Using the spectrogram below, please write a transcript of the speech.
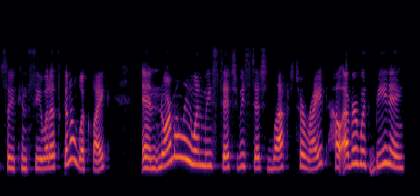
so you can see what it's going to look like. And normally when we stitch, we stitch left to right. However, with beading,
